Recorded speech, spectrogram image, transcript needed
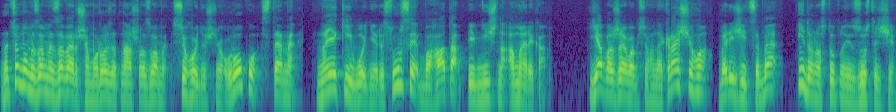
На цьому ми з вами завершуємо розгляд нашого з вами сьогоднішнього уроку з теми на які водні ресурси багата Північна Америка. Я бажаю вам всього найкращого, бережіть себе і до наступної зустрічі!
